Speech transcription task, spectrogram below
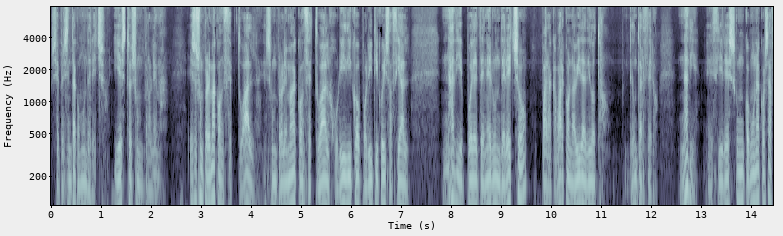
se presenta como un derecho, y esto es un problema. Eso es un problema conceptual, es un problema conceptual, jurídico, político y social. Nadie puede tener un derecho para acabar con la vida de otro, de un tercero. Nadie. Es decir, es un, como una cosa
